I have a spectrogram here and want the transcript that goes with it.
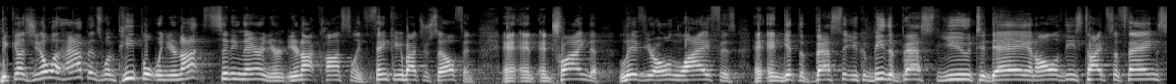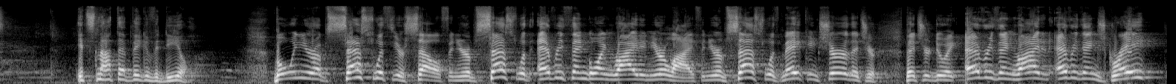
Because you know what happens when people, when you're not sitting there and you're, you're not constantly thinking about yourself and, and, and, trying to live your own life and, and get the best that you can be the best you today and all of these types of things, it's not that big of a deal. But when you're obsessed with yourself and you're obsessed with everything going right in your life and you're obsessed with making sure that you're, that you're doing everything right and everything's great,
